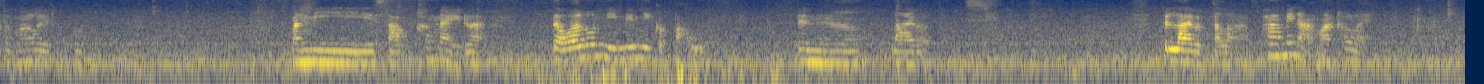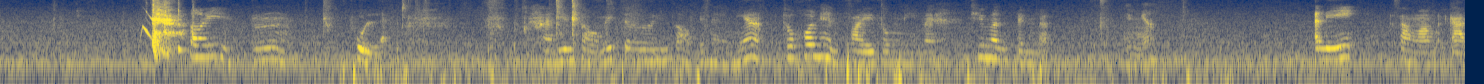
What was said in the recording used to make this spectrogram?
สวยมากเลยทุกคน มันมีซับข้างในด้วย แต่ว่ารุ่นนี้ไม่มีกระเป๋า เป็นลายแบบ เป็นลายแบบตารางผ้าไม่หนามากเท่าไหร่เอ้ย อืมผุ่นแหละ หาดินสอไม่เจอดินสอไปไหนเนี่ย ทุกคนเห็นไฟตรงนี้ไหมที่มันเป็นแบบอย่างเงี้ย อันนี้สั่งมาเหมือนกัน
